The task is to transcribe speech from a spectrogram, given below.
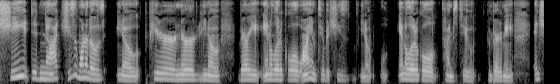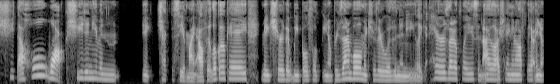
she did not, she's one of those, you know, computer nerd, you know, very analytical. Well, I am too, but she's, you know, analytical times two compared to me. And she, that whole walk, she didn't even check to see if my outfit looked okay, make sure that we both look, you know, presentable, make sure there wasn't any like hairs out of place and eyelash hanging off there. You know,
